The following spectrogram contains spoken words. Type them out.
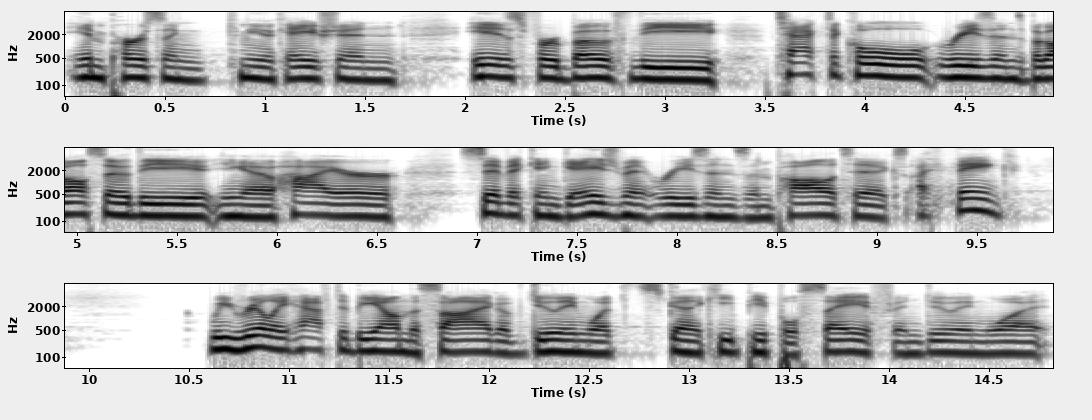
in-person communication is for both the tactical reasons but also the, you know, higher civic engagement reasons in politics. I think we really have to be on the side of doing what's going to keep people safe and doing what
